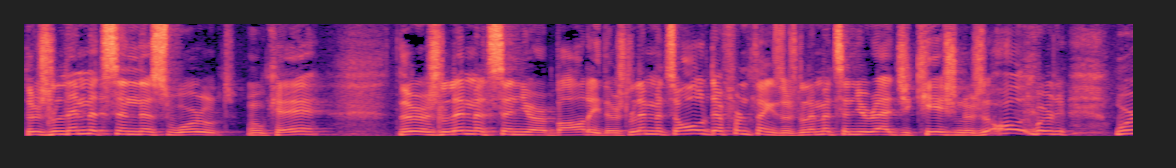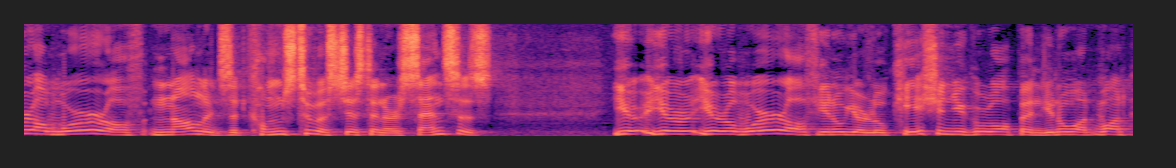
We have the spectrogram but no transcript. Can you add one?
There's limits in this world. Okay. There's limits in your body. There's limits, all different things. There's limits in your education. There's all, we're, we're aware of knowledge that comes to us just in our senses. You're, you're, you're aware of, you know, your location you grew up in, you know, what, what,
